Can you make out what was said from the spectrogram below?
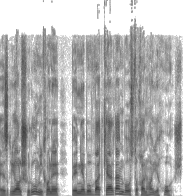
حزقیال شروع می‌کنه به نبوت کردن به استخوانهای خشک.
